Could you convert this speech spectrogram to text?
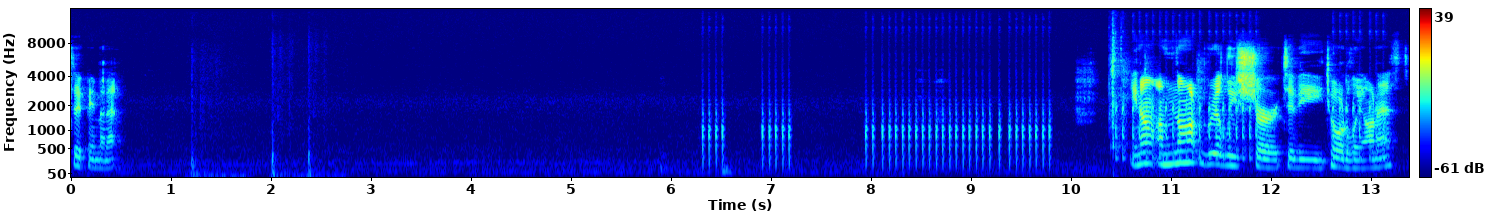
Took me a minute. You know, I'm not really sure, to be totally honest.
